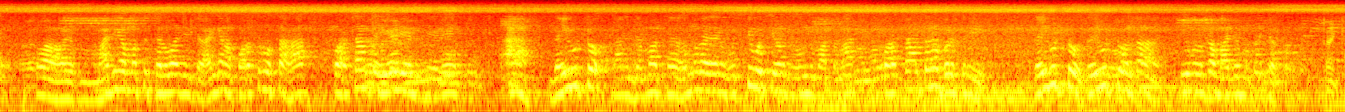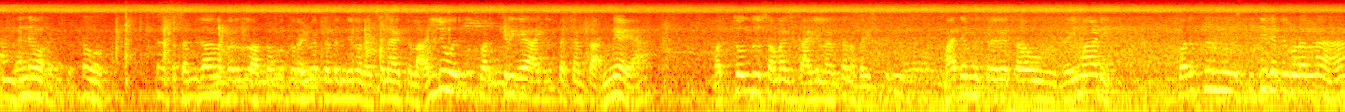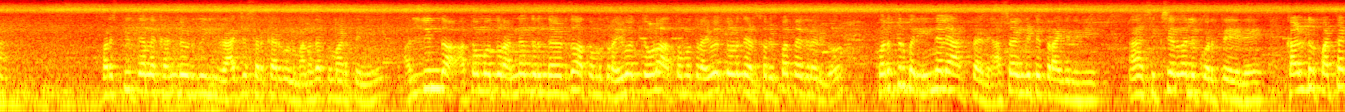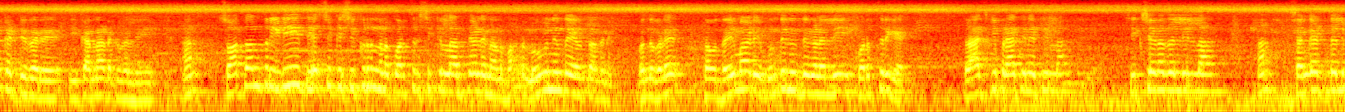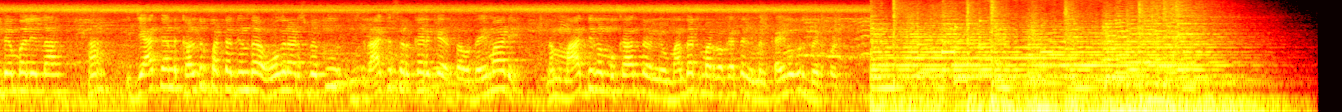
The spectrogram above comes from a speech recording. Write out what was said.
ಮಾದಿಗ ಮತ್ತು ಚಲವಾದಿ ಅಂತ ಹಂಗೆ ನಾವು ಕೊರತರು ಸಹ ಕೊರತ ಅಂತ ಹೇಳಿ ಅಂತ ಹೇಳಿ ದಯವಿಟ್ಟು ನಾನು ಜಮ್ಮ ಸಮುದಾಯ ಒತ್ತಿ ಒತ್ತಿ ಅಂತ ಒಂದು ಮಾತನ್ನು ಕೊರತ ಅಂತಲೇ ಬರ್ತೀನಿ ದಯವಿಟ್ಟು ದಯವಿಟ್ಟು ಅಂತ ಈ ಮೂಲಕ ಮಾಧ್ಯಮಕ್ಕೆ ಕೇಳ್ತಾರೆ. ಧನ್ಯವಾದಗಳು. ಸಂವಿಧಾನ ಬರೆದು ಹತ್ತೊಂಬತ್ತು ನೂರ ಐವತ್ತೆರಡರಿಂದ ರಚನೆ ಆಯ್ತಲ್ಲ, ಅಲ್ಲಿವರೆಗೂ ಕೊರಚರಿಗೆ ಆಗಿರ್ತಕ್ಕಂಥ ಅನ್ಯಾಯ ಮತ್ತೊಂದು ಸಮಾಜಕ್ಕೆ ಆಗಿಲ್ಲ ಅಂತ ನಾನು ಬಯಸ್ತೀನಿ. ಮಾಧ್ಯಮ ಮಿತ್ರರೇ, ತಾವು ದಯಮಾಡಿ ಕೊರಚರು ಸ್ಥಿತಿಗತಿಗಳನ್ನು, ಪರಿಸ್ಥಿತಿಯನ್ನು ಕಂಡುಹಿಡಿದು ಈ ರಾಜ್ಯ ಸರ್ಕಾರವನ್ನು ಮನದಟ್ಟು ಮಾಡ್ತೀನಿ. ಅಲ್ಲಿಂದ ಹತ್ತೊಂಬತ್ತು ನೂರ ಹನ್ನೊಂದರಿಂದ ಹಿಡಿದು ಹತ್ತೊಂಬತ್ತು ನೂರ ಐವತ್ತೇಳು, ಹತ್ತೊಂಬತ್ತು ನೂರ ಐವತ್ತೇಳರಿಂದ ಎರಡು ಸಾವಿರದ ಇಪ್ಪತ್ತೈದರವರೆಗೂ ಕೊರತರು ಬರೀ ಹಿನ್ನೆಲೆ ಆಗ್ತಾ ಇದೆ. ಅಸಂಘಟಿತರಾಗಿದ್ದೀವಿ. ಶಿಕ್ಷಣದಲ್ಲಿ ಕೊರತೆ ಇದೆ. ಕಳ್ಳರು ಪಟ್ಟ ಕಟ್ಟಿದ್ದಾರೆ ಈ ಕರ್ನಾಟಕದಲ್ಲಿ. ಸ್ವಾತಂತ್ರ್ಯ ಇಡೀ ದೇಶಕ್ಕೆ ಸಿಕ್ಕರು ನನಗೆ ಕೊರತರು ಸಿಕ್ಕಿಲ್ಲ ಅಂತೇಳಿ ನಾನು ಬಹಳ ನೋವಿನಿಂದ ಹೇಳ್ತಾ ಇದ್ದೀನಿ. ಬಂಧುಗಳೇ ತಾವು ದಯಮಾಡಿ ಮುಂದಿನ ದಿನಗಳಲ್ಲಿ ಕೊರತರಿಗೆ ರಾಜಕೀಯ ಪ್ರಾತಿನಿಧ್ಯ ಇಲ್ಲ ಶಿಕ್ಷಣದಲ್ಲಿಲ್ಲ ಹಾಂ ಸಂಘಟನೆಯಲ್ಲಿ ಬೆಂಬಲ ಇಲ್ಲ ಆ, ಈ ಜಾತಿಯನ್ನು ಕಳ್ಳರು ಪಟ್ಟದಿಂದ ಹೋಗಲಾಡಿಸ್ಬೇಕು. ರಾಜ್ಯ ಸರ್ಕಾರಕ್ಕೆ ತಾವು ದಯಮಾಡಿ ನಮ್ಮ ಮಾಧ್ಯಮದ ಮುಖಾಂತರ ನೀವು ಮಂದಟ್ಟು ಮಾಡ್ಬೇಕಂತ ನಿಮ್ಮಲ್ಲಿ ಕೈ ಮುಗಿದು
